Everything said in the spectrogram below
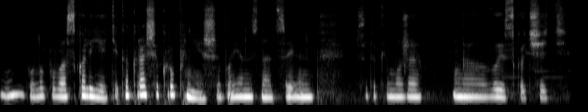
Ну, Було б у вас кольє, тільки краще крупніше, бо я не знаю, цей він все-таки може е, вискочить.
